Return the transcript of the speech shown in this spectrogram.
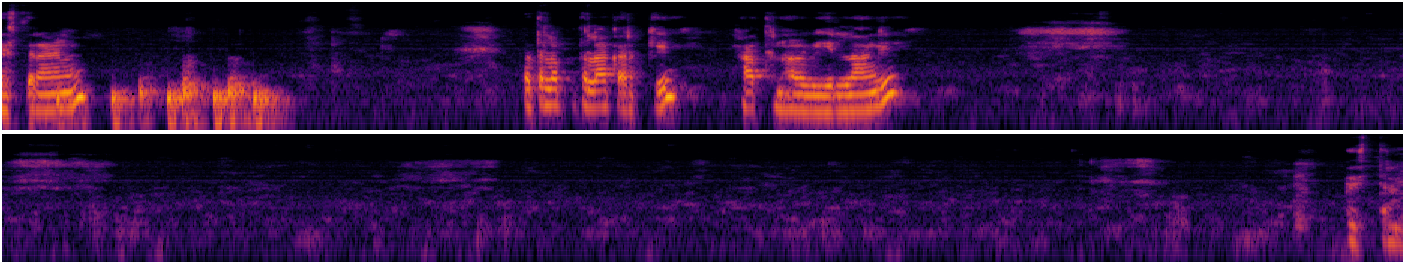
ਇਸ ਤਰ੍ਹਾਂ ਇਹਨੂੰ ਪਤਲਾ ਪਤਲਾ ਕਰਕੇ ਹੱਥ ਨਾਲ ਵੇਲ ਲਾਂਗੇ। ਇਸ ਤਰ੍ਹਾਂ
